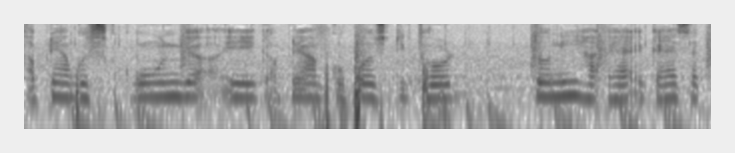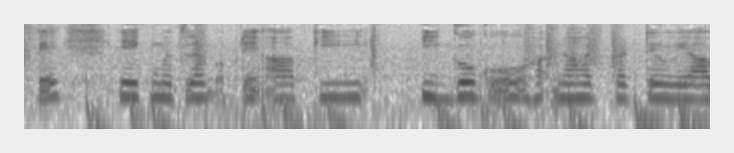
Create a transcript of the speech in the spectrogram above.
اپنے آپ کو سکون یا ایک اپنے آپ کو پازیٹیو تھاٹ تو نہیں کہہ سکتے۔ ایک مطلب اپنے آپ کی ایگو کو نہ ہٹ کرتے ہوئے آپ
